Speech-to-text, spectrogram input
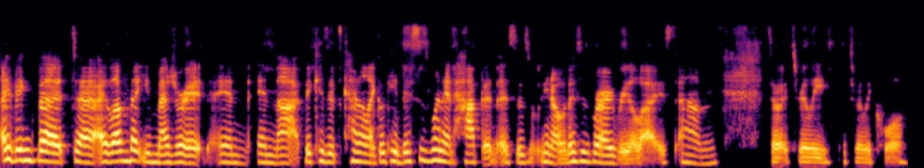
I think that uh, I love that you measure it in, in that because it's kind of like, okay, this is when it happened. This is, you know, this is where I realized. Um, so it's really, it's really cool.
